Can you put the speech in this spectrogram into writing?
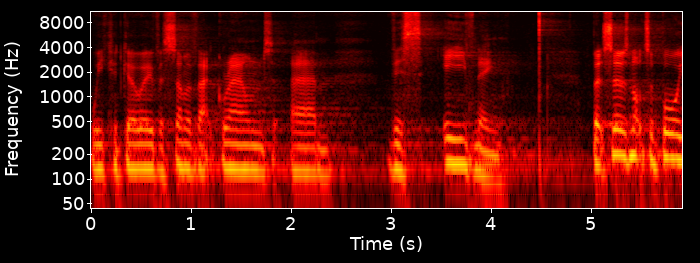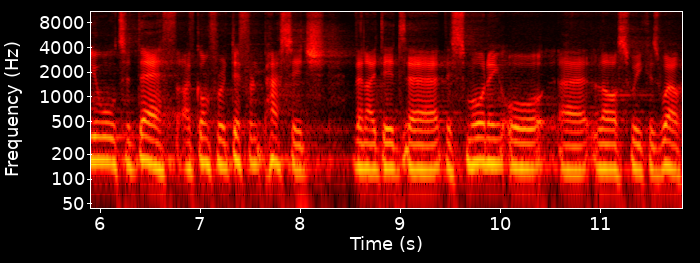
we could go over some of that ground um, this evening. But so as not to bore you all to death, I've gone for a different passage than I did uh, this morning or uh, last week as well.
